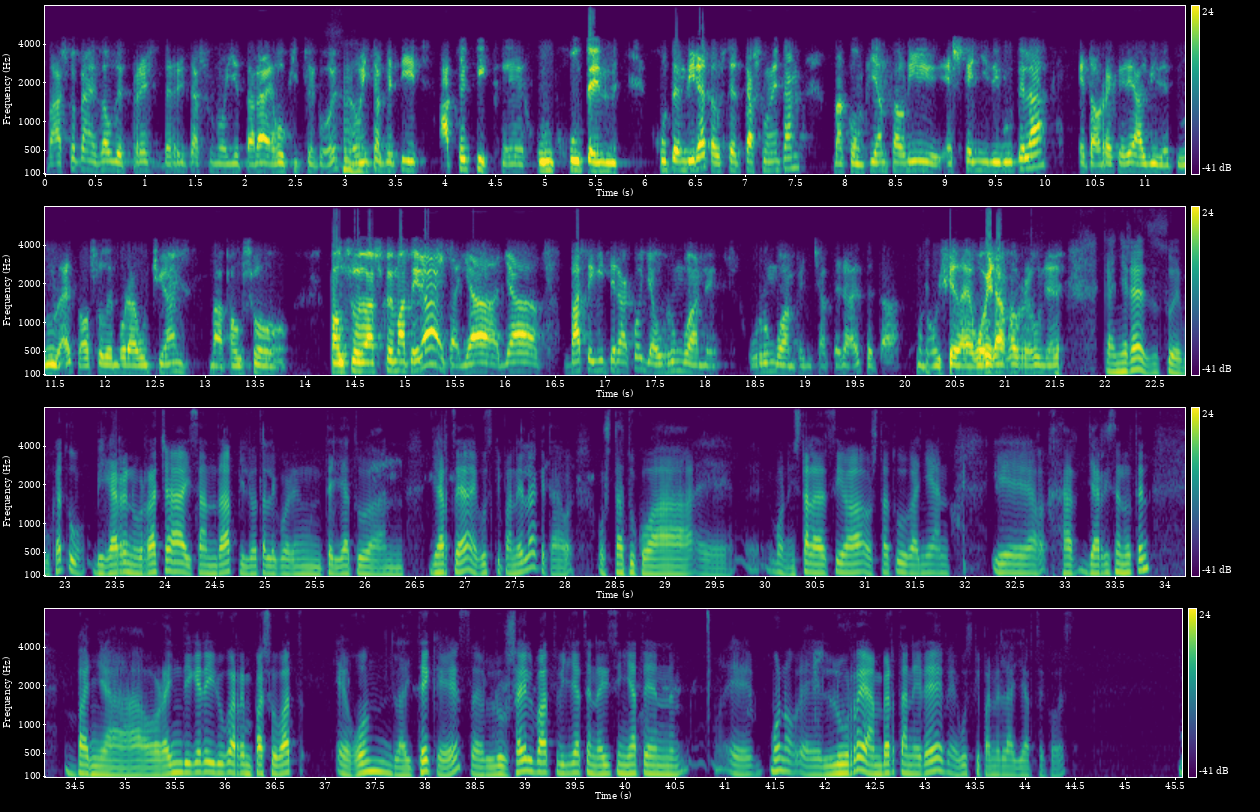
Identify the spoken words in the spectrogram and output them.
ba, askotan ez daude prest berritasun horietara egokitzeko, eh? Edo beti atzetik eh, juten, juten dira, eta uste kasu honetan, ba, konfiantza hori eskaini digutela, eta horrek ere albidetu dula, eh? Ba, oso denbora gutxian, ba, pauso, pauso asko ematera, eta ja, ja bat egiterako ja urrungoan, eh, urrungoan pentsatera, ez? Eta, bueno, hoxe da egoera gaur egun ere. Gainera ez duzu bukatu. Bigarren urratsa izan da pilotalekoaren telatuan jartzea, eguzki panelak, eta ostatukoa, e, bueno, instalazioa ostatu gainean e, jarri zenuten, baina oraindik ere hirugarren paso bat egon laiteke, ez? Lursail bat bilatzen ari zinaten e, bueno, e, lurrean bertan ere eguzki panela jartzeko, ez?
